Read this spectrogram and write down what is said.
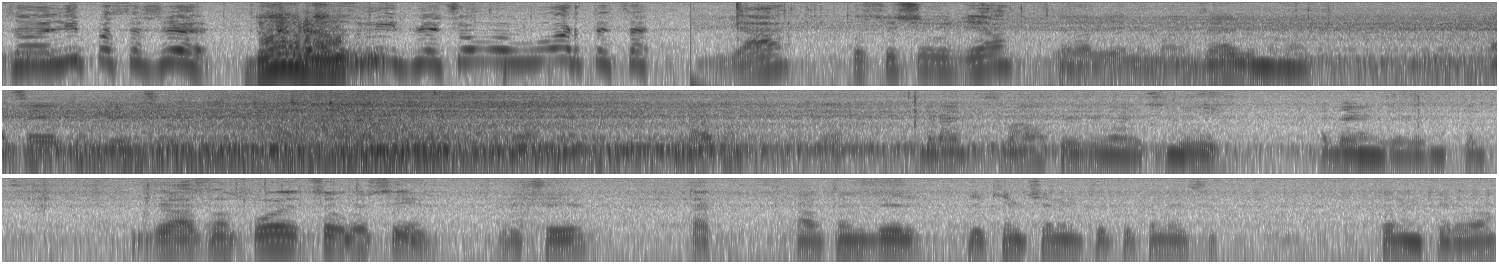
взагалі пасажир. Добре, Я не розумію, для чого ви говорите це. Я посвідчив водія? Взагалі немає. Взагалі немає. А цей автомобіль чи? Брат? Брат з вами проживає чи ні? Ні. А де він зараз знаходиться? Брат знаходиться в Росії. В Росії? Так. Автомобіль яким чином тут опинився? Хто ним керував?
